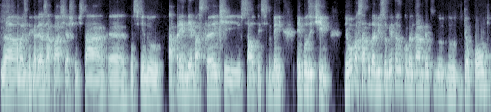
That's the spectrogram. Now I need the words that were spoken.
Não, mas brincadeiras à parte, acho que a gente está é, conseguindo aprender bastante e o salto tem sido bem, bem positivo. Eu vou passar para o Davi sobre fazer um comentário dentro do, do, do teu ponto.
